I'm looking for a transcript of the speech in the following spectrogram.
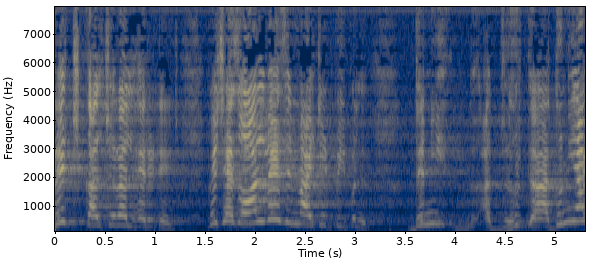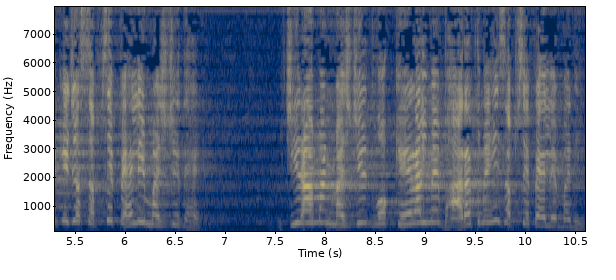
rich cultural heritage which has always invited people दुनिया की जो सबसे पहली मस्जिद है, चिरामन मस्जिद, वो केरल में, भारत में ही सबसे पहले बनी।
